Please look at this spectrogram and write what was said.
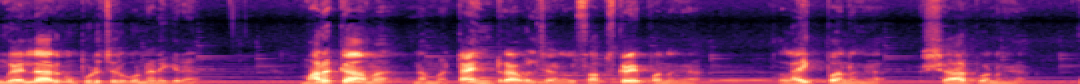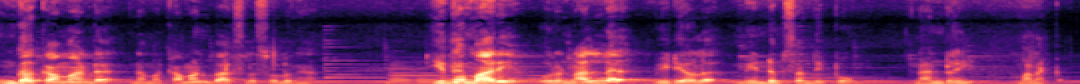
உங்கள் எல்லாருக்கும் பிடிச்சிருக்கும்னு நினைக்கிறேன். மறக்காமல் நம்ம டைம் ட்ராவல் சேனல் சப்ஸ்கிரைப் பண்ணுங்கள் லைக் பண்ணுங்கள் ஷேர் பண்ணுங்கள் உங்கள் கமெண்டை நம்ம கமெண்ட் பாக்ஸில் சொல்லுங்கள் இது மாதிரி ஒரு நல்ல வீடியோவில் மீண்டும் சந்திப்போம். நன்றி வணக்கம்.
